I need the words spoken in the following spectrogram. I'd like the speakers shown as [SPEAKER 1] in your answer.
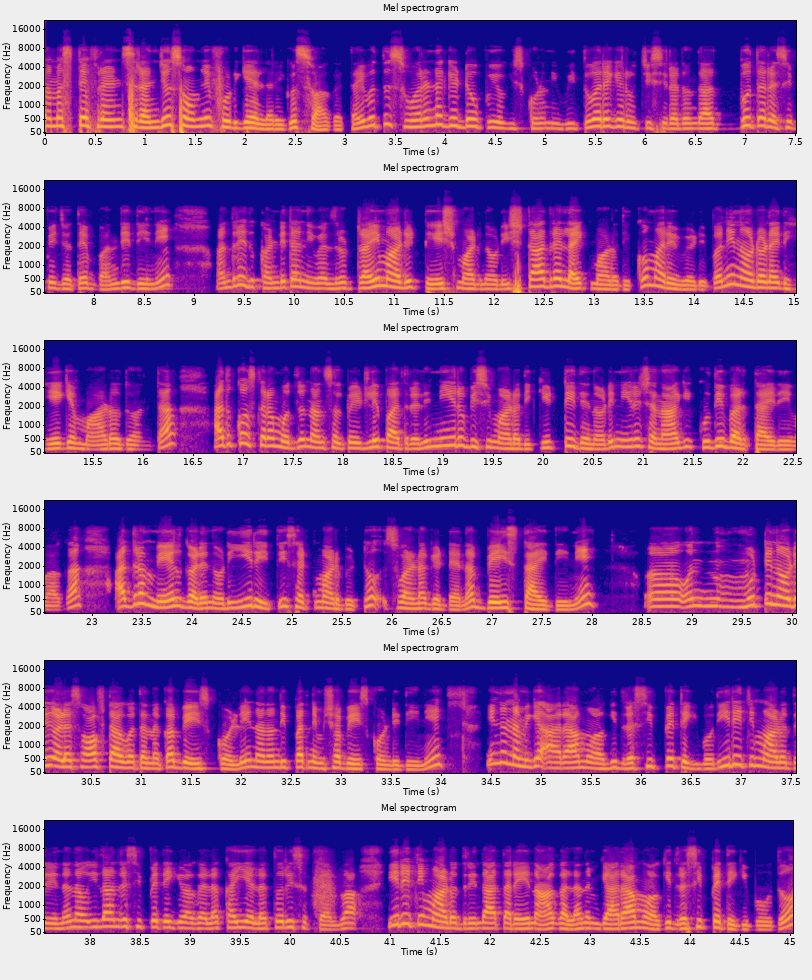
[SPEAKER 1] ನಮಸ್ತೆ ಫ್ರೆಂಡ್ಸ್ ರಂಜು ಸೋಮ್ಲಿ ಫುಡ್ಗೆ ಎಲ್ಲರಿಗೂ ಸ್ವಾಗತ. ಇವತ್ತು ಸುವರ್ಣಗೆಡ್ಡೆ ಉಪಯೋಗಿಸ್ಕೊಂಡು ನೀವು ಇದುವರೆಗೆ ರುಚಿಸಿರೋದೊಂದು ಅದ್ಭುತ ರೆಸಿಪಿ ಜೊತೆ ಬಂದಿದ್ದೀನಿ. ಅಂದರೆ ಇದು ಖಂಡಿತ ನೀವೆಲ್ಲರೂ ಟ್ರೈ ಮಾಡಿ ಟೇಸ್ಟ್ ಮಾಡಿ ನೋಡಿ. ಇಷ್ಟ ಆದರೆ ಲೈಕ್ ಮಾಡೋದಕ್ಕೂ ಮರಿಬೇಡಿ. ಬನ್ನಿ ನೋಡೋಣ ಇದು ಹೇಗೆ ಮಾಡೋದು ಅಂತ. ಅದಕ್ಕೋಸ್ಕರ ಮೊದಲು ನಾನು ಸ್ವಲ್ಪ ಇಡ್ಲಿ ಪಾತ್ರೆಯಲ್ಲಿ ನೀರು ಬಿಸಿ ಮಾಡೋದಕ್ಕೆ ಇಟ್ಟಿದ್ದೆ ನೋಡಿ. ನೀರು ಚೆನ್ನಾಗಿ ಕುದಿ ಬರ್ತಾ ಇದೆ ಇವಾಗ. ಅದರ ಮೇಲ್ಗಡೆ ನೋಡಿ ಈ ರೀತಿ ಸೆಟ್ ಮಾಡಿಬಿಟ್ಟು ಸುವರ್ಣಗೆಡ್ಡೆನ ಬೇಯಿಸ್ತಾ ಇದ್ದೀನಿ. ಒಂದು ಮುಟ್ಟಿ ನೋಡಿ ಒಳ್ಳೆ ಸಾಫ್ಟ್ ಆಗೋ ತನಕ ಬೇಯಿಸ್ಕೊಳ್ಳಿ. ನಾನೊಂದು ಇಪ್ಪತ್ತು ನಿಮಿಷ ಬೇಯಿಸ್ಕೊಂಡಿದ್ದೀನಿ. ಇನ್ನು ನಮಗೆ ಆರಾಮವಾಗಿ ಇದರ ಸಿಪ್ಪೆ ತೆಗಿಬೋದು. ಈ ರೀತಿ ಮಾಡೋದ್ರಿಂದ ನಾವು ಇಲ್ಲಾಂದ್ರೆ ಸಿಪ್ಪೆ ತೆಗಿಯುವಾಗೆಲ್ಲ ಕೈಯೆಲ್ಲ ತುರಿಸುತ್ತೆ ಅಲ್ವಾ? ಈ ರೀತಿ ಮಾಡೋದ್ರಿಂದ ಆ ಥರ ಏನಾಗಲ್ಲ ನಮಗೆ ಆರಾಮವಾಗಿ ಇದರ ಸಿಪ್ಪೆ ತೆಗಿಬೋದು.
